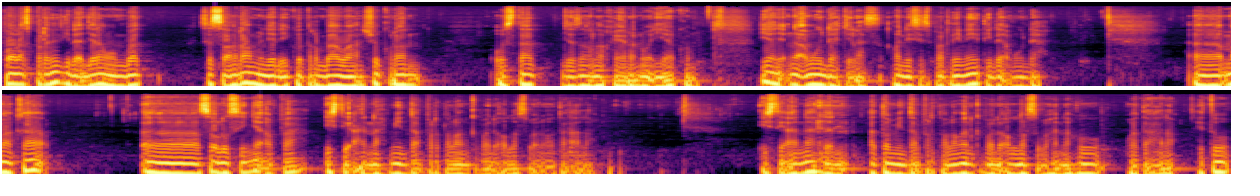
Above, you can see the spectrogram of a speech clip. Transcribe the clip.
Pola seperti ini tidak jarang membuat seseorang menjadi ikut terbawa. Syukran Ustadz, jazakallah khairan wa iyyakum. Ya nggak mudah jelas. Kondisi seperti ini tidak mudah. Uh, maka uh, solusinya apa? Isti'anah minta pertolongan kepada Allah Subhanahu wa taala. Isti'anah dan atau minta pertolongan kepada Allah Subhanahu wa taala. Itu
